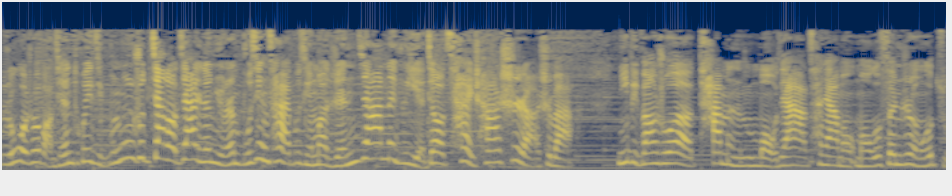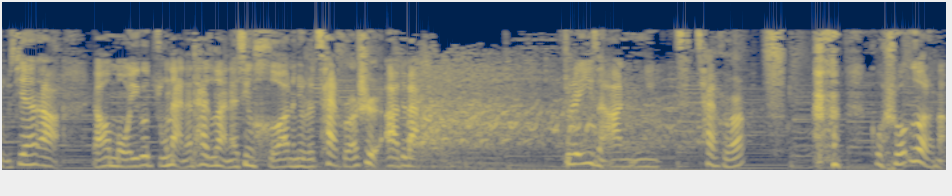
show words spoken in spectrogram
如果说往前推几步，那说嫁到家里的女人不姓蔡不行吗？人家那个也叫蔡差氏啊，是吧？你比方说他们某家参加某某个分支某个祖先啊，然后某一个祖奶奶太祖奶奶姓何，那就是蔡何氏啊，对吧？就这意思啊，你蔡何。我说饿了呢。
